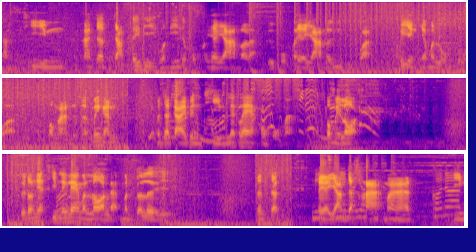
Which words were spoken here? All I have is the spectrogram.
ทางทีมอาจจะจัดได้ดีกว่านี้แต่ผมพยายามแล้วแหละคือผมพยายามแล้วจริงๆว่าคืออย่างเงี้ยมันลงตัวประมาณนึงนะไม่งั้น มันจะกลายเป็นทีมแรก ๆของผมอะก็ไม่รอดคือตอนเนี้ยทีมแรกๆมันรอดแล้ว มันก็เลยมันจะพยายามจะช้ามาทีม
